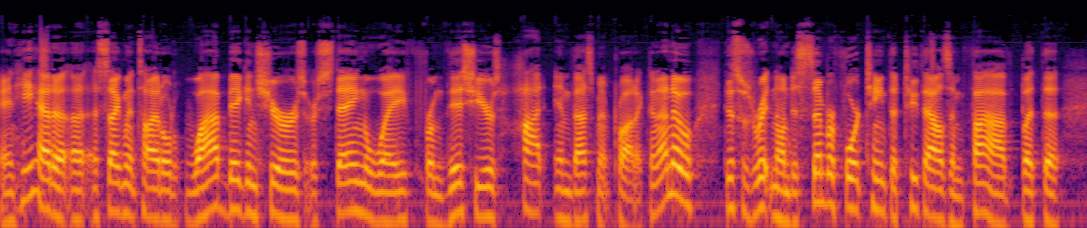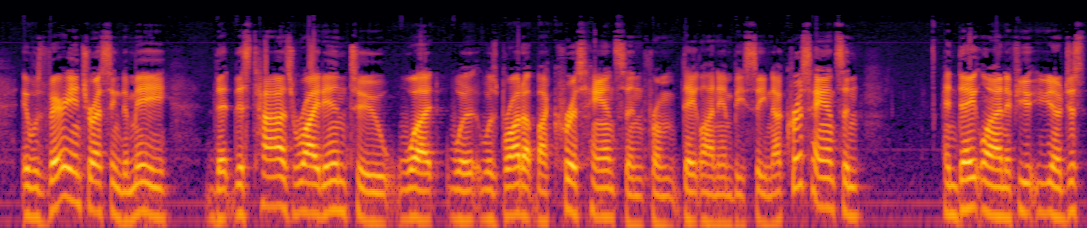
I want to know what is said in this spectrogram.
And he had a, a segment titled "Why Big Insurers Are Staying Away from This Year's Hot Investment Product." And I know this was written on December 14th of 2005, but the it was very interesting to me that this ties right into what was brought up by Chris Hansen from Dateline NBC. Now, Chris Hansen and Dateline, if you you know, just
